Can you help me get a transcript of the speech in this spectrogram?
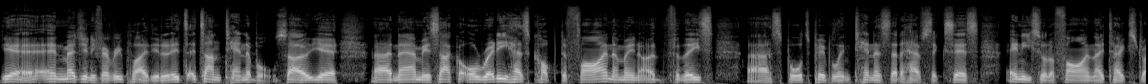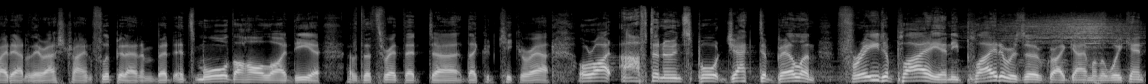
Yeah, and imagine if every player did it. It's it's untenable. So yeah, uh, Naomi Osaka already has copped a fine. I mean, uh, for these uh, sports people in tennis that have success, any sort of fine they take straight out of their ashtray and flip it at them. But it's more the whole idea of the threat that uh, they could kick her out. All right, afternoon sport. Jack de Belin free to play, and he played a reserve grade game on the weekend.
